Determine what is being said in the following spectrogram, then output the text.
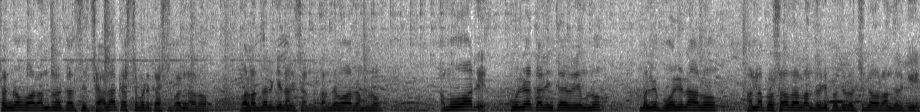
సంఘం వారందరూ కలిసి చాలా కష్టపడి కష్టపడినారు. వాళ్ళందరికీ నాకు ధన్యవాదములు. అమ్మవారి పూజా కార్యక్రమంలో మళ్ళీ భోజనాలు అన్న ప్రసాదాలు అందరికీ ప్రజలు వచ్చిన వాళ్ళందరికీ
